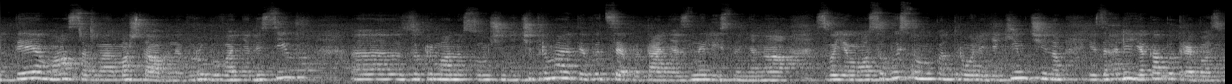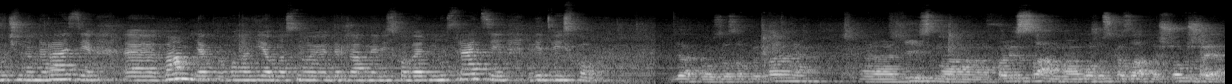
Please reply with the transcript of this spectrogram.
іде масове масштабне вирубування лісів, зокрема на Сумщині. Чи тримаєте ви це питання знеліснення на своєму особистому контролі? Яким чином і взагалі яка потреба озвучена наразі е, вам, як голові обласної державної військової адміністрації від військових? Дякую за запитання. Е, Дійсно, по лісам е, можу сказати, що вже е,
